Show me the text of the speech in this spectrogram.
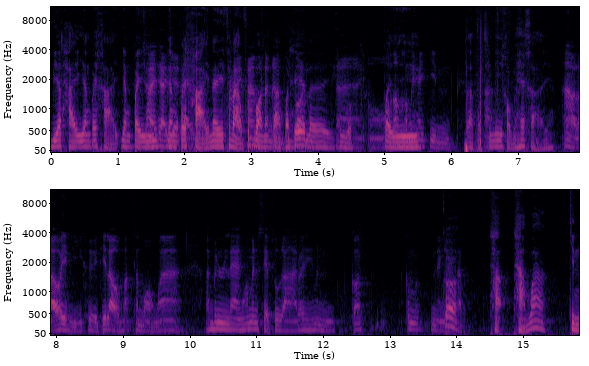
เบียร์ไทยยังไปขายยังไปใช่ใช่ยังไปเบียร์ไทยขายในสนามฟุตบอลขยมต่างประเทศเลยใช่คือแบบอ๋อไปเขาไม่ให้กินแต่แต่ที่นี่เขาไม่ให้ขายอ้าวแล้วอย่างนี้คือที่เรามักจะมองว่า มันเป็นรุนแรงว่ามันเสพสุราด้วยนี่มันก็ก็ยังไงก็ครับถามถามว่ากิน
